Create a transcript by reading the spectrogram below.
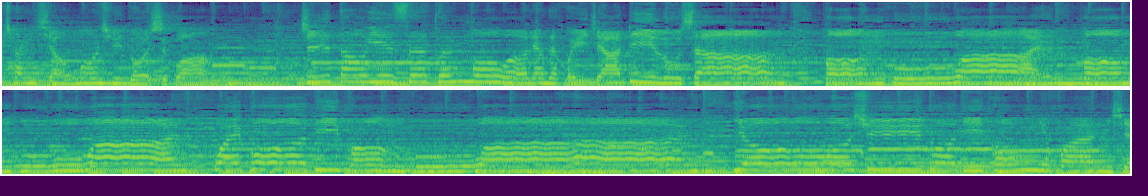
一串，消磨许多时光。直到夜色吞没我俩在回家的路上，澎湖湾，澎湖湾，外婆的澎湖湾，有我许多的童年幻想，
